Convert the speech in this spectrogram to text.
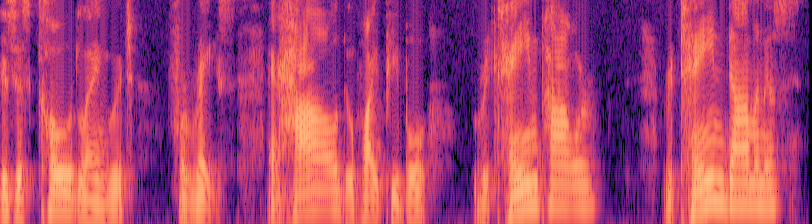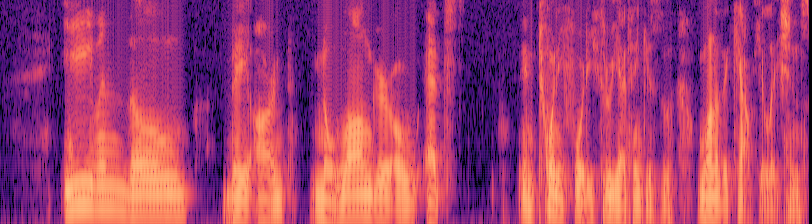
is just code language for race. And how do white people retain power, retain dominance, even though they are no longer, or at in 2043, I think is the, one of the calculations,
